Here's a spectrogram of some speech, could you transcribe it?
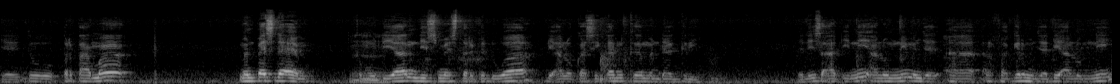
yaitu pertama Menpesdm, kemudian di semester kedua dialokasikan ke Mendagri. Jadi saat ini alumni menja- eh, Al-Fagir menjadi alumni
